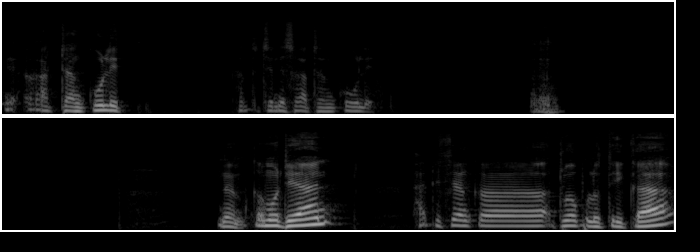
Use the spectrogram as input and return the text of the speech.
Ya, radang kulit. Satu jenis radang kulit. Nah, kemudian hadis yang ke-23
